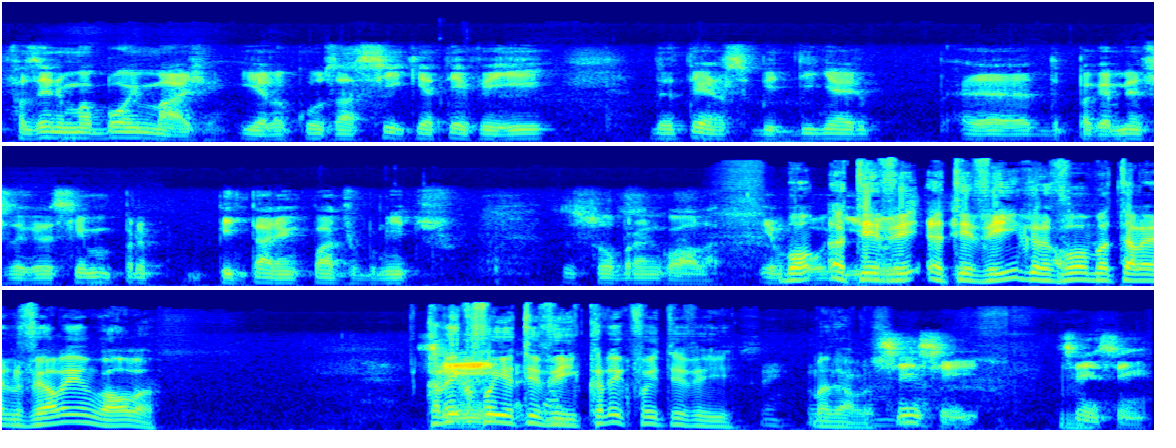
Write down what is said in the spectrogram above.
fazerem uma boa imagem. E ele acusa a SIC e a TVI de ter recebido dinheiro de pagamentos de agradecimento para pintarem quadros bonitos sobre Angola. Eu Bom, a, TV, a TVI gravou uma telenovela em Angola. Creio que foi a TVI, creio que foi a TVI, sim. uma delas. Sim, sim. Sim, sim.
